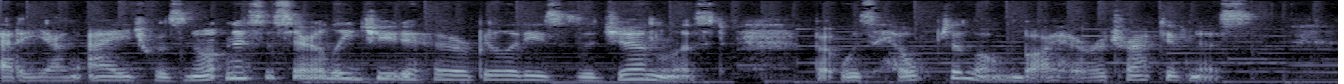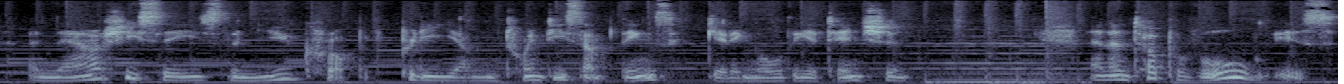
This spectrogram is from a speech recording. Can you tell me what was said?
at a young age was not necessarily due to her abilities as a journalist, but was helped along by her attractiveness. And now she sees the new crop of pretty young 20 somethings getting all the attention. And on top of all this,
